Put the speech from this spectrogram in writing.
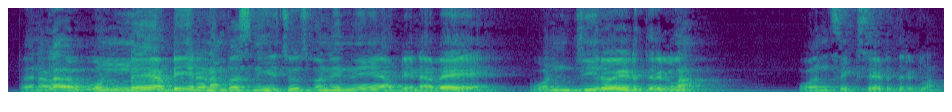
இப்போ அதனால் ஒன்று அப்படிங்கிற நம்பர்ஸ் நீங்கள் சூஸ் பண்ணியிருந்தீங்க அப்படின்னாவே ஒன் ஜீரோ எடுத்துருக்கலாம் ஒன் சிக்ஸ் எடுத்துருக்கலாம்.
